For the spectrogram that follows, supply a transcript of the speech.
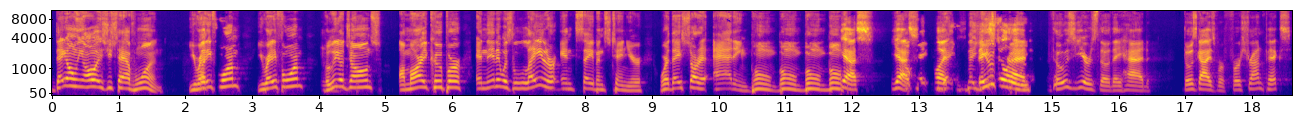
They only always used to have one. You But- ready for him? You ready for him? Mhm. Julio Jones, Amari Cooper, and then it was later in Saban's tenure where they started adding boom, boom, boom, boom. Yes, yes. Okay, but they, they they used still to- had those years though they had those guys were first round picks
